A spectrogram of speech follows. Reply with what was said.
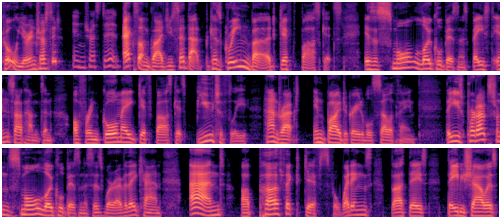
Cool, you're interested? Interested. Excellent, I'm glad you said that because Greenbird Gift Baskets is a small local business based in Southampton offering gourmet gift baskets beautifully hand wrapped in biodegradable cellophane. They use products from small local businesses wherever they can and are perfect gifts for weddings, birthdays, baby showers,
